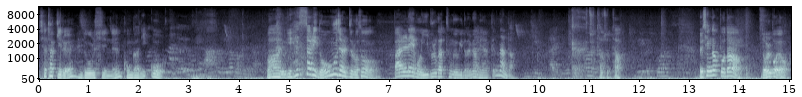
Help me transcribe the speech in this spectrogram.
세탁기를 놓을 수 있는 공간이 있고 와 여기 햇살이 너무 잘 들어서 빨래 뭐 이불 같은 거 여기 널면 그냥 끝난다. 크, 좋다 좋다. 생각보다 넓어요.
